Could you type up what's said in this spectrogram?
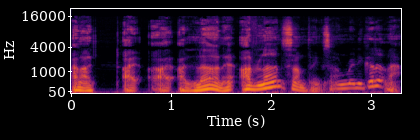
and I, I, I, I learn it, I've learned something. So I'm really good at that.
